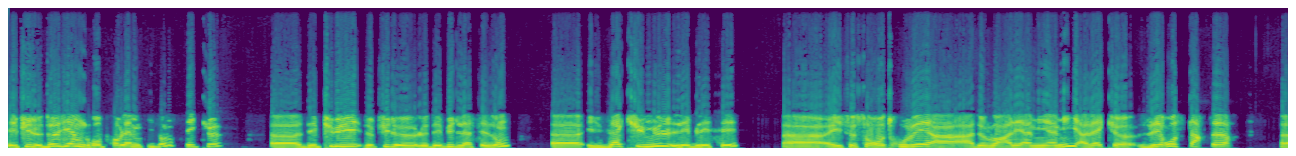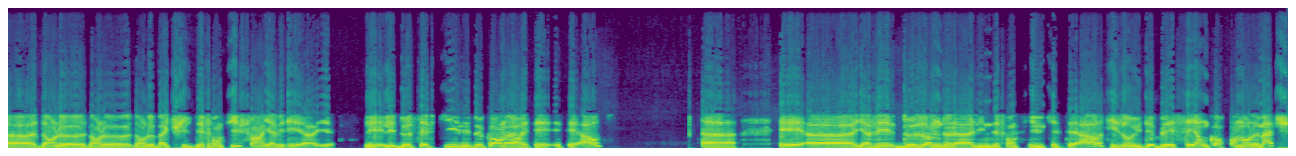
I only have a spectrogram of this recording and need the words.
Et puis le deuxième gros problème qu'ils ont, c'est que depuis depuis le, début de la saison, ils accumulent les blessés euh, et ils se sont retrouvés à, à, devoir aller à Miami avec euh, zéro starter euh, dans le dans le dans le backfield défensif. Hein. Il y avait les, les, deux safety, les deux corners étaient étaient out. Euh, et euh, il y avait deux hommes de la ligne défensive qui étaient out. Ils ont eu des blessés encore pendant le match,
